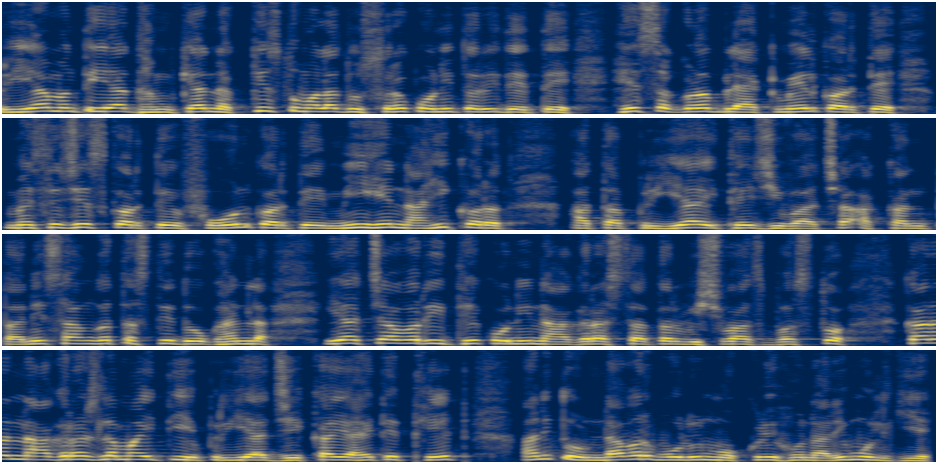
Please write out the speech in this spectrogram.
प्रिया म्हणते या धमक्या नक्कीच तुम्हाला दुसरं कोणीतरी देते. हे सगळं ब्लॅकमेल करते मेसेजेस करते फोन करते. मी हे नाही करत. आता प्रिया इथे जीवाच्या आकांताने सांगत असते दोघांना याच्यावर इथे कोणी नागराजचा तर विश्वास बसतो. कारण नागराजला माहिती आहे प्रिया जे काही आहे ते थेट आणि तोंडावर बोलून मोकळी होणारी मुलगी आहे.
